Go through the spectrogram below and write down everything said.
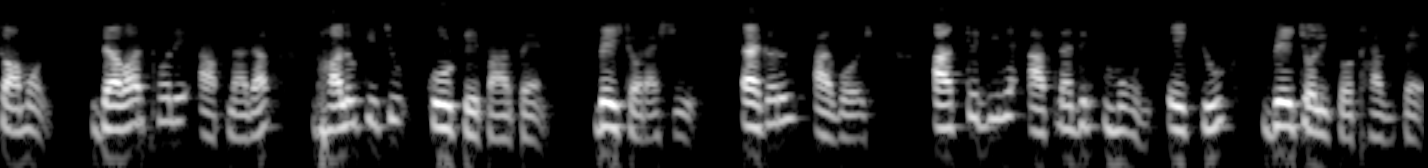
সময় দেওয়ার ফলে আপনারা ভালো কিছু করতে পারবেন। বেসরাশি এগারোই আগস্ট। আজকের দিনে আপনাদের মন একটু বেচলিত থাকবে।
